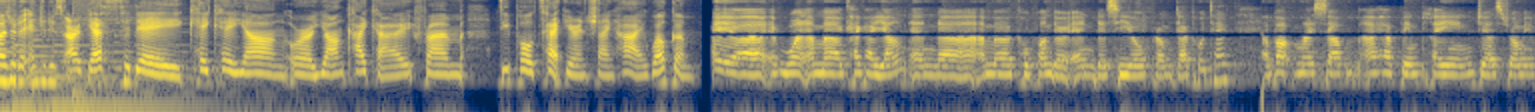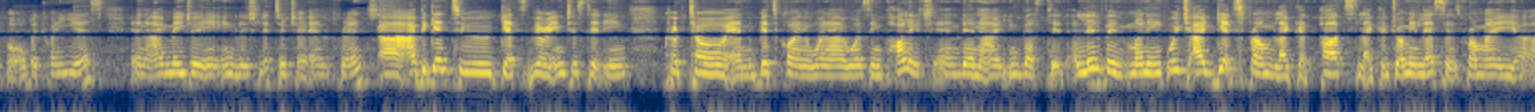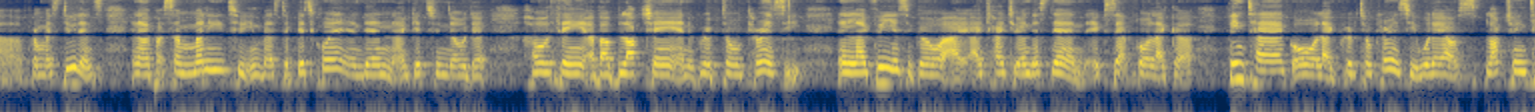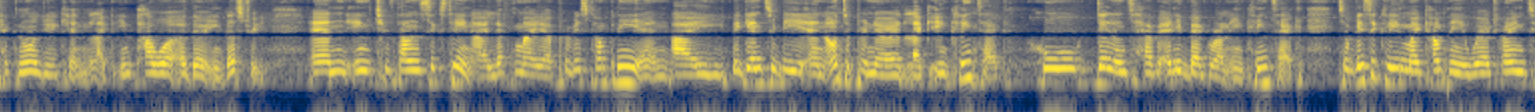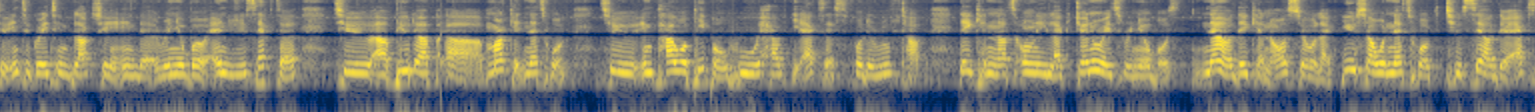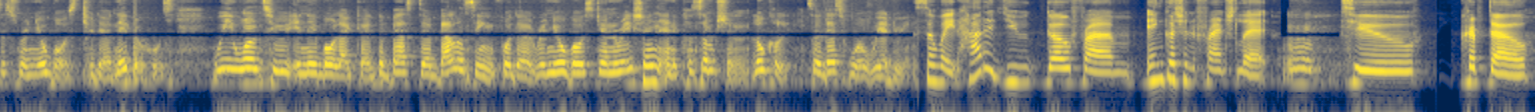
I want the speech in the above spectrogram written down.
pleasure to introduce our guest today, KK Yang or Yang Kai Kai from Dipole Tech here in Shanghai. Welcome. Hey uh, everyone, I'm uh, Kai Kai Yang and uh, I'm a co-founder and the CEO from Dipole Tech. About myself, I have been playing jazz drumming for over 20 years and I major in English literature and French. Uh, I began to get very interested in crypto and Bitcoin when I was in college and then I invested a little bit money which I get from like a part like a drumming lessons from my uh, from my students and I put some money to invest in Bitcoin and then I get to know the whole thing about blockchain and cryptocurrency. And like three years ago, I, I tried to understand, except for like a fintech or like cryptocurrency, what else blockchain technology can like empower other industry. And in 2016, I left my uh, previous company and I began to be an entrepreneur like in clean tech who didn't have any background in clean tech. So basically, my company we're trying to integrating blockchain in the renewable energy sector to uh, build up a market network to empower people who have the access for the rooftop. They can not only like generate renewables now, they can also like use our network to sell their excess renewables to their neighborhoods we want to enable like uh, the best uh, balancing for the renewables generation and consumption locally. So that's what we are doing. So wait, how did you go from English and French lit mm-hmm. to crypto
